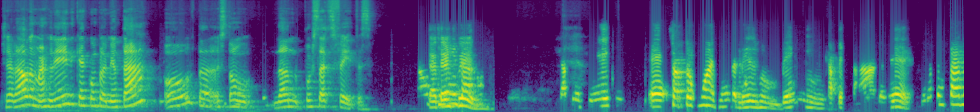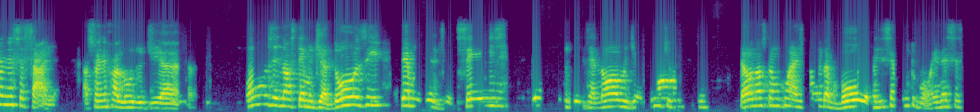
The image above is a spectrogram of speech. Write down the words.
Geralda, Marlene, quer complementar ou tá, estão dando por satisfeitas? Está tranquilo. Está perfeito. É, só que estou com uma agenda mesmo bem apertada, né? Bem apertada necessária. A Sônia falou do dia 11, nós temos dia 12, temos dia 16, temos dia 19, dia 20, 25. Então, nós estamos com uma agenda boa, mas isso é muito bom, é necessário.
